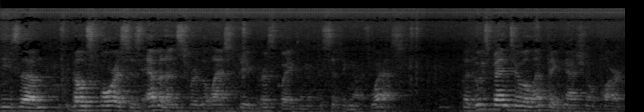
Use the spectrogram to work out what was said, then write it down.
these um, ghost forests is evidence for the last big earthquake in the Pacific Northwest. But who's been to Olympic National Park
